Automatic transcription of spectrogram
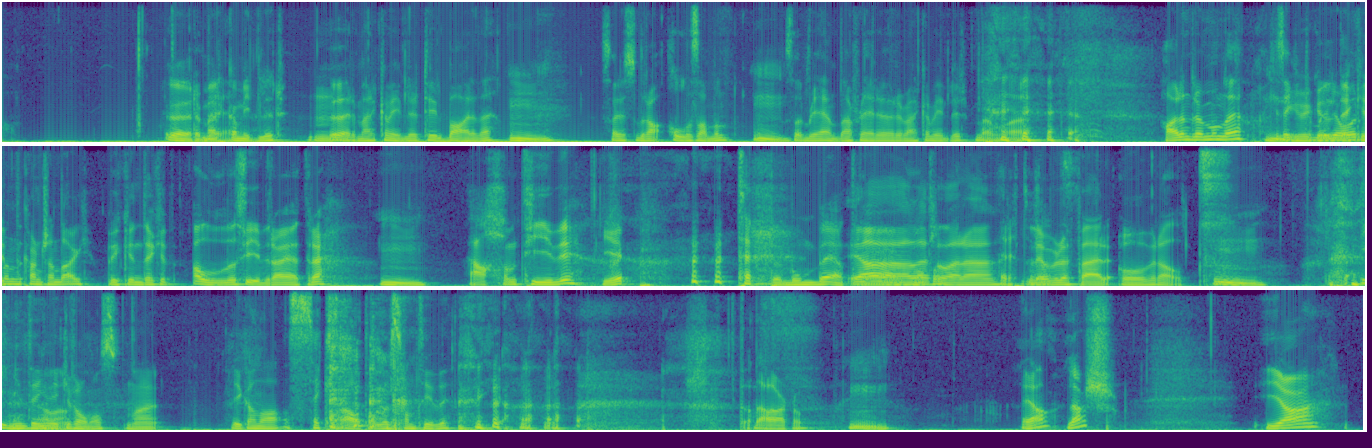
Øremerka midler. Mm. øremerka midler til bare det. Mm. Så jeg har lyst til å dra alle sammen, Mm. så det blir enda flere øremerka midler. Men uh, har en drøm om det. Ikke sikkert det blir i år, Dekket- men kanskje en dag. Vi kunne dekket alle sider av E3 Mm. Ja, samtidig. Jepp. Teppebombe etter Ja, det er sånn der Rett og. Level up er overalt. mm. ingenting vi ikke får med oss. Nei. Vi kan ha seks avtaler samtidig. Det har vært noe. Mm. Ja, Lars? Ja,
